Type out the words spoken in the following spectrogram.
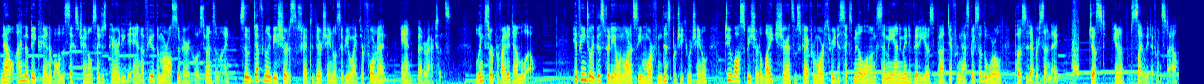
Now, I'm a big fan of all the six channels I just parodied, and a few of them are also very close friends of mine, so definitely be sure to subscribe to their channels if you like their format, and better accents. Links are provided down below. If you enjoyed this video and want to see more from this particular channel, do also be sure to like, share, and subscribe for more 3 to 6 minute long semi-animated videos about different aspects of the world posted every Sunday. Just in a slightly different style.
